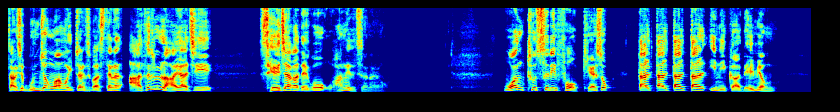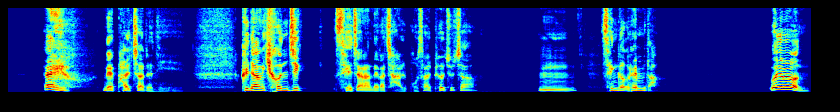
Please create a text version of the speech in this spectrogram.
당시 문정왕후 입장에서 봤을 때는 아들을 낳아야지 세자가 되고 왕이 되잖아요. 1, 2, 3, 4 계속 딸, 딸, 딸, 딸이니까 4명. 에휴, 내 팔자려니. 그냥 현직 세자나 내가 잘 보살펴 주자. 음, 생각을 합니다. 왜냐면,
